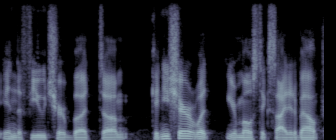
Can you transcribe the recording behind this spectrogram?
in the future. But um, can you share what you're most excited about?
